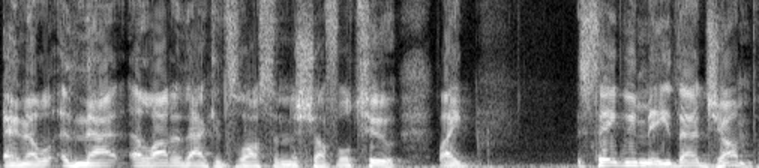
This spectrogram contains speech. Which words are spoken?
and and that a lot of that gets lost in the shuffle too. Like say we made that jump,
